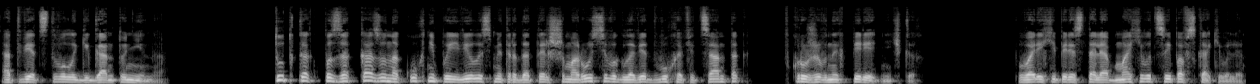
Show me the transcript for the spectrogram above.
ответствовала гиганту Нина. Тут, как по заказу, на кухне появилась метродотель Шамаруся во главе двух официанток в кружевных передничках. Поварихи перестали обмахиваться и повскакивали.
